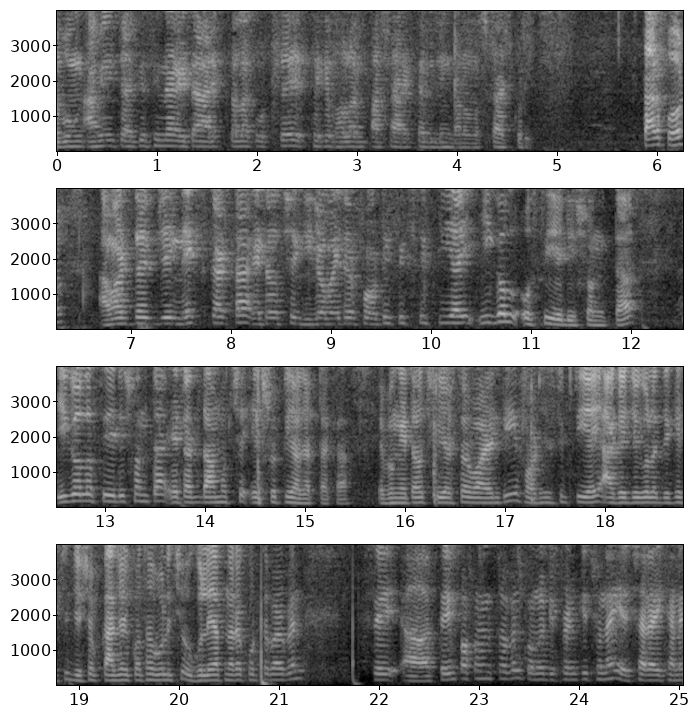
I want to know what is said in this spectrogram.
এবং আমি চাইতেছি না এটা আরেকতলা করতে, এর থেকে ভালো আমি পাশে আরেকটা বিল্ডিং বানানো স্টার্ট করি। তারপর আমাদের যে নেক্সট কার্ডটা এটা হচ্ছে গিগাবাইটের forty sixty TI Eagle OC এডিশনটা ইগল ওসি এডিশনটা এটার দাম হচ্ছে একষট্টি হাজার টাকা। এবং এটা হচ্ছে ইয়ার্সের ওয়ারেন্টি ফর্টি সিক্সটি টিআই আগে যেগুলো দেখেছি, যেসব কাজের কথা বলেছি, ওগুলোই আপনারা করতে পারবেন। সেম পারফরমেন্স পাবেন, কোনো ডিফারেন্ট কিছু নাই। এছাড়া এখানে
